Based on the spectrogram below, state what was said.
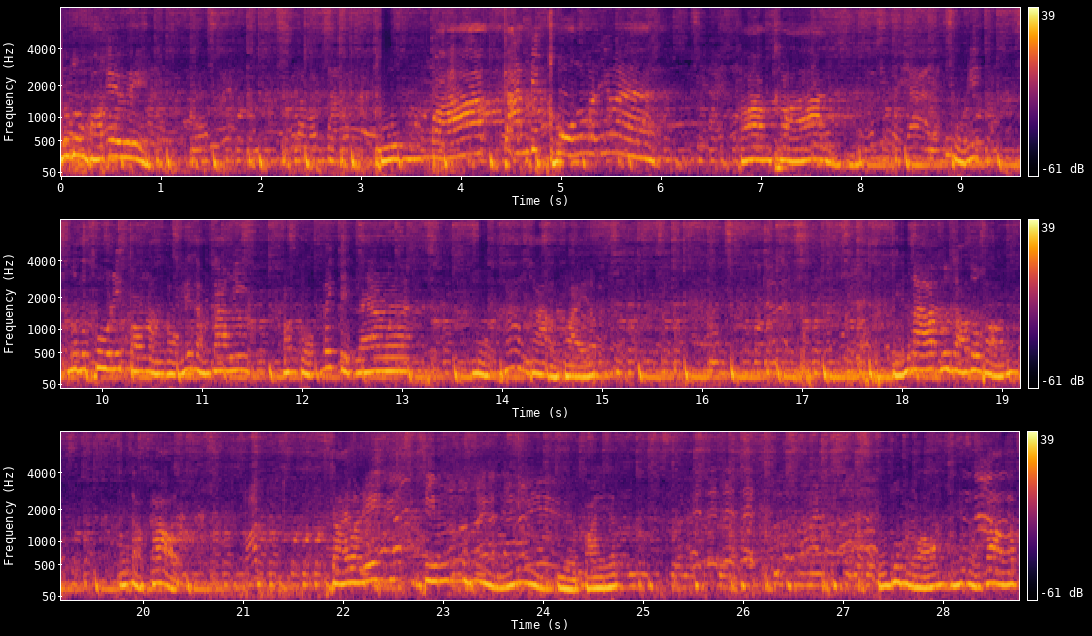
ลูกทุ่งของเอวีถูกหมากันที่โค้งมานี่แม่ทางคานโอ้โหนี่เมื่อสักครู่นี้กองหลังของที่สามเก้านี่ประกบไม่ติดแล้วนะหมวกข้างคาออกไปครับ มาครับผู้สาวตัวของในสามเก้าจ่ายวันนี้จิ้มเกือไปครับตัวผู้ของในสามเก้าครับ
